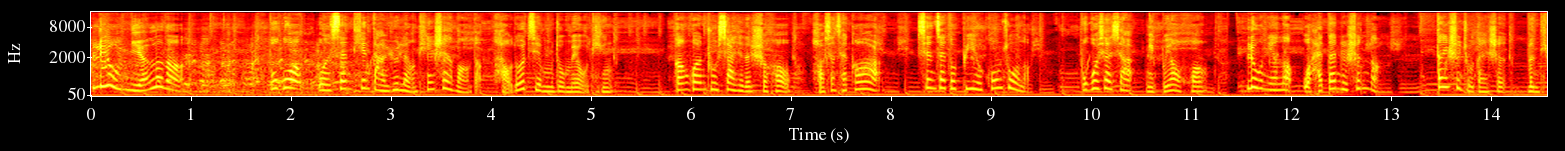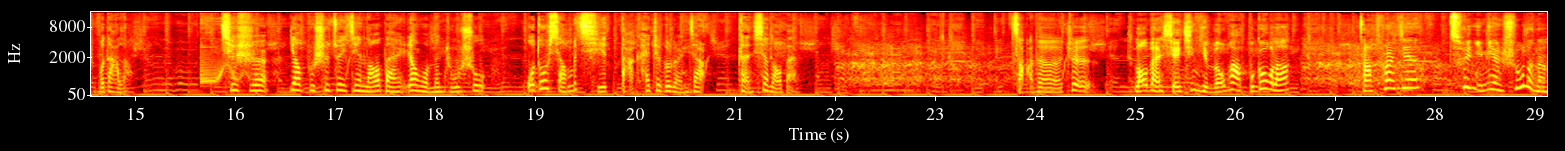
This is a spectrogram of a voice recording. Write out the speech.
六年了呢，不过我三天打鱼两天晒网的，好多节目都没有听。刚关注夏夏的时候好像才高二，现在都毕业工作了。不过夏夏你不要慌，六年了我还单着身呢，单身就单身，问题不大了。其实要不是最近老板让我们读书，我都想不起打开这个软件，感谢老板。咋的？这老板嫌弃你文化不够了？咋突然间催你念书了呢？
